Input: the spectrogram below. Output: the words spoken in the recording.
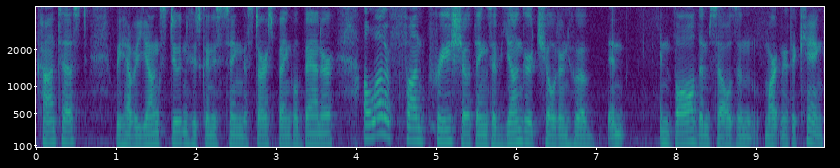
contest. We have a young student who's going to sing the Star Spangled Banner. A lot of fun pre-show things of younger children who have in, involved themselves in Martin Luther King.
